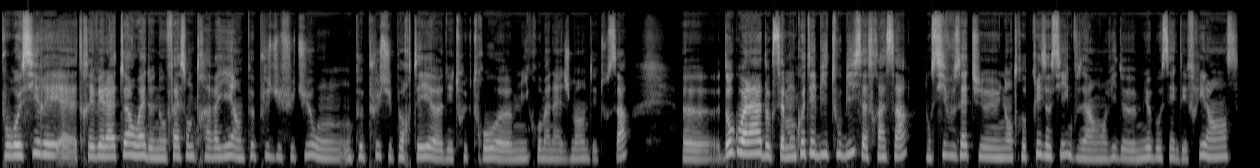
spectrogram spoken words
pour aussi être révélateur, ouais, de nos façons de travailler un peu plus du futur on peut plus supporter, des trucs trop, heu, micromanagement et tout ça. Donc voilà, donc c'est mon côté B2B, ça sera ça. Donc si vous êtes, une entreprise aussi, que vous avez envie de mieux bosser avec des freelances,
